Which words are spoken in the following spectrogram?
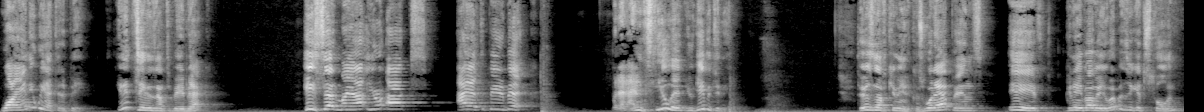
Why anyway had to pay? He didn't say he doesn't have to pay back. He said, my your ox, I have to pay it back. But I didn't steal it. You gave it to me. There's enough community. Because what happens if Gnei what happens if it gets stolen?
